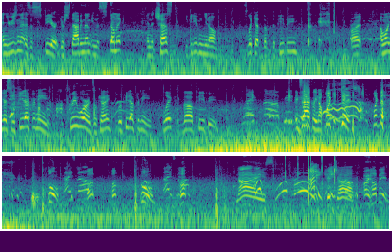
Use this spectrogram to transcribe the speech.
And you're using that as a spear. You're stabbing them in the stomach, in the chest. You could even, you know, flick at the, the pee-pee. All right? I want you guys to repeat after me. Three words, okay? Repeat after me. Flick the pee-pee. Flick the pee Exactly. Now flick it. Get it. flick that. Boom. Nice, Mel. Up, up, boom. Nice, Mel. Up. Nice. Hey, Good job. All right, hop in.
